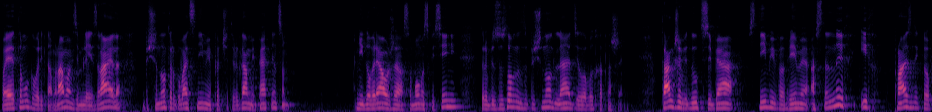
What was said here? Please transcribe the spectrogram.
Поэтому, говорит нам Рама, в земле Израиля запрещено торговать с ними по четвергам и пятницам не говоря уже о самом воскресении, которое, безусловно, запрещено для деловых отношений. Также ведут себя с ними во время остальных их праздников,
